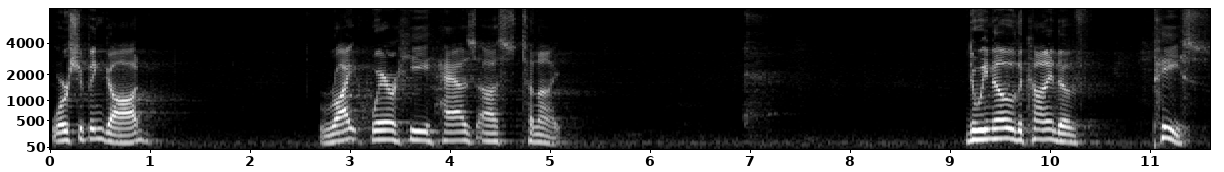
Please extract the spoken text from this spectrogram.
worshiping God right where He has us tonight? Do we know the kind of peace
